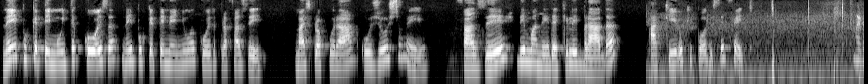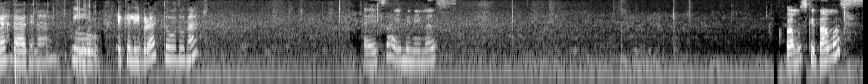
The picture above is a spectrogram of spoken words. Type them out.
nem porque tem muita coisa, nem porque tem nenhuma coisa para fazer, mas procurar o justo meio, fazer de maneira equilibrada aquilo que pode ser feito. É verdade, né? O equilíbrio é tudo, né? É isso aí, meninas. Vamos que vamos.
